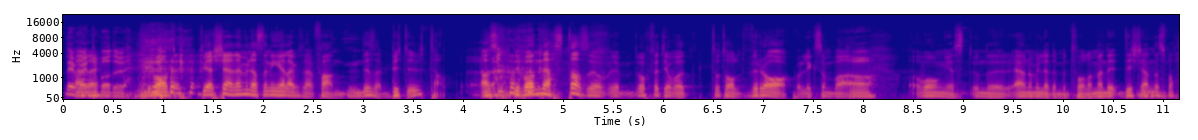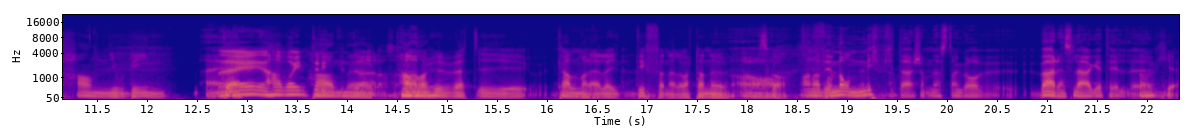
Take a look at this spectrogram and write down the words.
Det var Eller? inte bara du. Det var inte, för jag kände mig nästan elak såhär, fan, det är så här, byt ut han. Alltså det var nästan så, det var också att jag var totalt vrak och liksom bara Ja. av ångest under, även om vi ledde med 2 men det, det kändes Mm. som att han gjorde in Nej. Nej, han var inte han, riktigt eh, där alltså. han har huvudet i Kalmar, eller i Diffen eller vart han nu Ja, ska. han hade ju någon nick där som nästan gav världens läge till, eh, Okej.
